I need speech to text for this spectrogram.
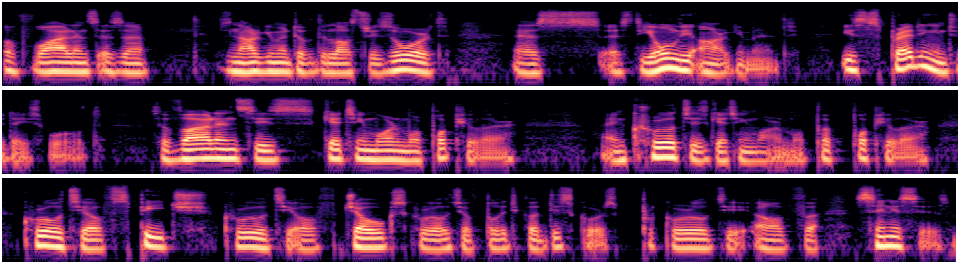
of violence as a as an argument of the last resort, as as the only argument, is spreading in today's world. So violence is getting more and more popular, and cruelty is getting more and more po- popular. Cruelty of speech, cruelty of jokes, cruelty of political discourse, cruelty of uh, cynicism.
